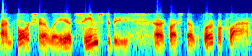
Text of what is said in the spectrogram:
Unfortunately, it seems to be a question of the political class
